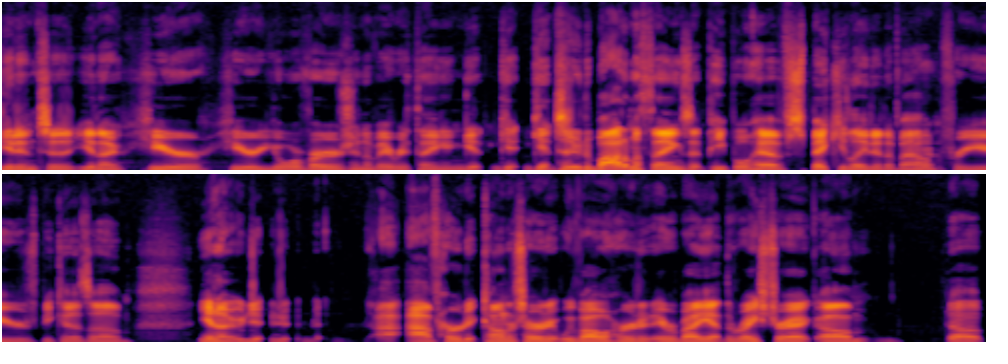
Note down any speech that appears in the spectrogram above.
get into you know hear hear your version of everything, and get get get to the bottom of things that people have speculated about yeah. for years. Because um, you know, I, have heard it. Connor's heard it. We've all heard it. Everybody at the racetrack. Um, uh,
